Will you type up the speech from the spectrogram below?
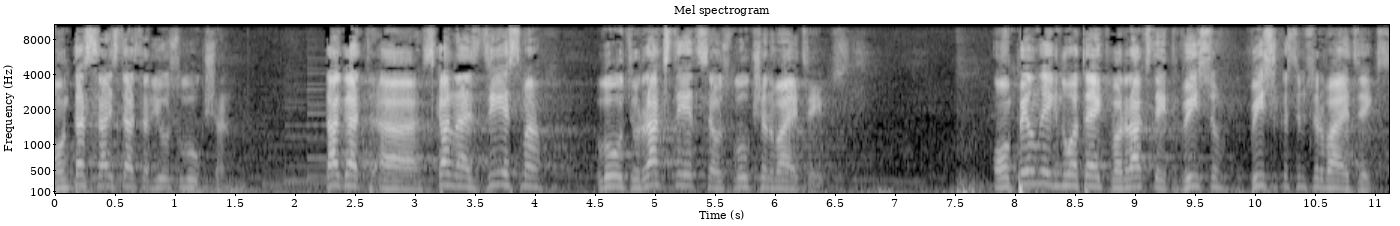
Un tas saistās ar jūsu lūgšanu. Tagad uh, skanēs dziesma, lūdzu rakstiet savus lūgšanu vajadzības. Un pilnīgi noteikti var rakstīt visu, visu, kas jums ir vajadzīgs.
